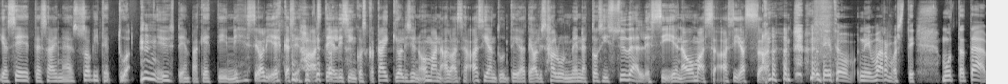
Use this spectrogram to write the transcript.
Ja se, että sai nämä sovitettua yhteen pakettiin, niin se oli ehkä se haasteellisin, koska kaikki oli sen oman alansa asiantuntijoita ja olisi halunnut mennä tosi syvälle siihen omassa asiassaan. niin, on, niin varmasti. Mutta tämä,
